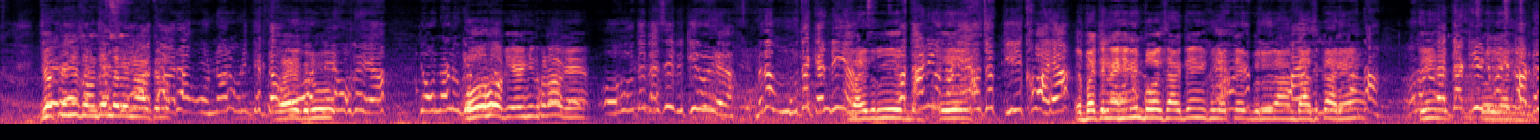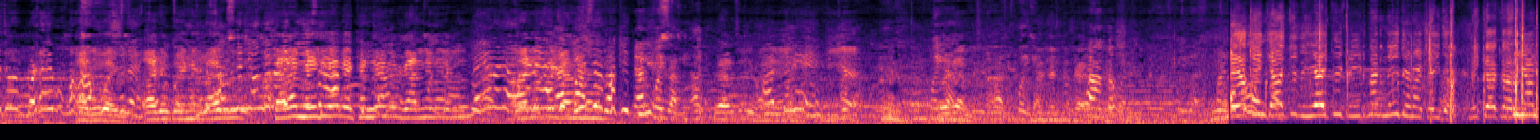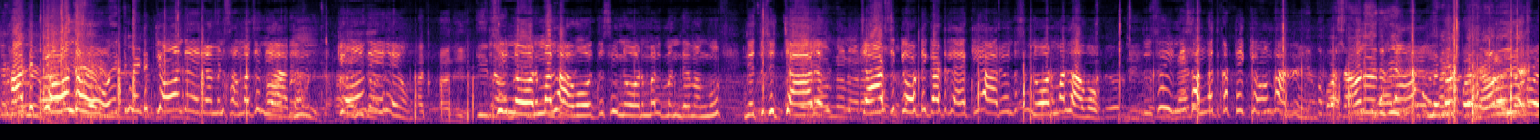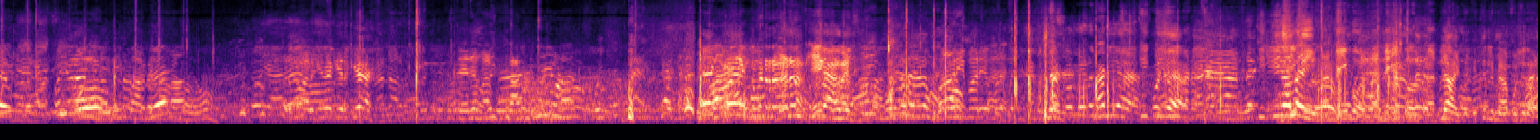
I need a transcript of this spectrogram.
ਜੋ ਤੁਸੀਂ ਸੁਣਦੇ ਮੇਰੇ ਨਾਲ ਚਲੋ। ਉਹਨਾਂ ਨੂੰ ਨਹੀਂ ਦਿਖਦਾ ਵਾਹਿਗੁਰੂ। ਹੋ ਗਏ ਆ ਤੇ ਉਹਨਾਂ ਨੂੰ ਉਹ? ਹੋ ਗਏ ਅਸੀਂ ਥੋੜਾ ਹੋ ਗਏ ਆ। ਉਹ ਤੇ ਵੈਸੇ ਵੀ ਕੀ ਹੋਏ ਆ। ਮੈਂ ਤਾਂ ਮੂੰਹ ਤੇ ਕਹਿੰਦੀ ਆ ਵਾਹਿਗੁਰੂ ਇਹ- ਪਤਾ ਨਹੀਂ ਉਹਨਾਂ ਨੇ ਇਹ- ਇਹੋ ਜਿਹਾ ਕੀ ਖਵਾਇਆ। ਇਹ ਬਚਨ ਅਸੀਂ ਨਹੀਂ ਬੋਲ ਸਕਦੇ ਅਸੀਂ ਖਲੋਤੇ ਗੁਰੂ ਰਾਮਦਾਸ ਘਰ ਆ। ਉਹਨਾਂ ਨੂੰ ਏਦਾਂ ਟ੍ਰੀਟਮੈਂਟ ਕਰਦੇ ਜੋ ਬੜੇ ਮਹਾਪੁਰਸ਼ ਨੇ। ਆਜੋ ਕੋਈ ਨਹੀਂ ਵਾਹਿਗੁਰੂ। ਸਾਰਾ ਮੀਡੀਆ ਵੇਖਣ ਦੇ ਕੋਈ ਗੱਲ ਨਹੀਂ ਵਾਹਿਗੁਰੂ। ਆਜੋ ਕੋਈ ਗੱਲ ਨਹੀਂ। ਸੇਵਾ ਕੀਤੀ ਕੋਈ ਗੱਲ ਨਹੀਂ। ਇਹ ਕੋਈ ਜੱਜ ਵੀਆਈਪੀ ਟ੍ਰੀਟਮੈਂਟ ਨਹੀਂ ਦੇਣਾ ਚਾਹੀਦਾ। ਨਹੀਂ ਕਿਆ ਕਰ ਹੱਥ ਕਿਉਂ ਦੋ ਇੱਕ ਮਿੰਟ ਕਿਉਂ ਦੇ ਰਹੇ ਹੋ? ਮੈਨੂੰ ਸਮਝ ਨਹੀਂ ਆ ਰਹੀ। ਕਿਉਂ ਦੇ ਰਹੇ ਹੋ? ਹਾਂਜੀ ਤੁਸੀਂ ਨਾਰਮਲ ਆਵੋ ਤੁਸੀਂ ਨਾਰਮਲ ਬੰਦੇ ਵਾਂਗੂ। ਜੇ ਤੁਸੀਂ ਚਾਰ ਚਾਰ ਸਿਕਿਉਰਿਟੀ ਗਾਰਡ ਲੈ ਕੇ ਆ ਰਹੇ ਹੋ ਤੁਸੀਂ ਨਾਰਮਲ ਆਵੋ। ਤੁਸੀਂ ਇੰਨੀ ਸੰਗਤ ਇਕੱਠੇ ਕਿਉਂ ਕਰ ਰਹੇ ਹੋ? ਪਛਾਣ ਹੋਈ ਤੁਸੀਂ? ਮੈਨੂੰ ਪਛਾਣ ਹੋਈ ਕੀ ਕੀ ਹੈ ਕੀ ਕੀ ਗੱਲ ਹੋਈ? ਨਹੀਂ ਬੋਲਣਾ ਨਹੀਂ ਬੋਲਣਾ। ਲੈ ਇੱਥੇ ਮੈਂ ਪੁੱਛਦਾ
